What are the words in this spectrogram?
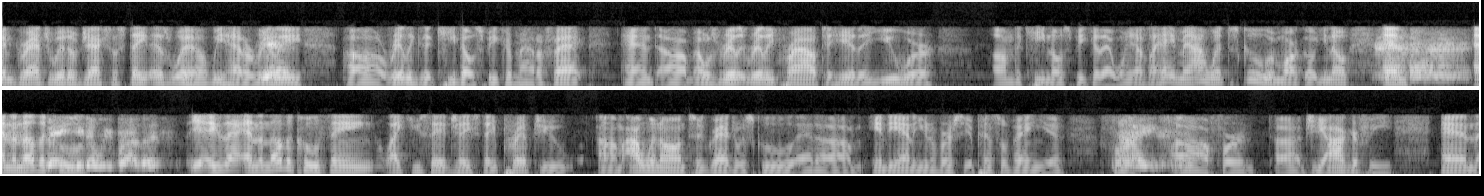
and graduate of Jackson State as well. We had a really, uh, really good keynote speaker. Matter of fact, and um, I was really, really proud to hear that you were um the keynote speaker that one year. I was like, hey man, I went to school with Marco, you know, and and another Man, cool you know we brothers. yeah, exactly. And another cool thing, like you said, J State prepped you. Um, I went on to graduate school at um, Indiana University of Pennsylvania for Nice. uh, for uh, geography, and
